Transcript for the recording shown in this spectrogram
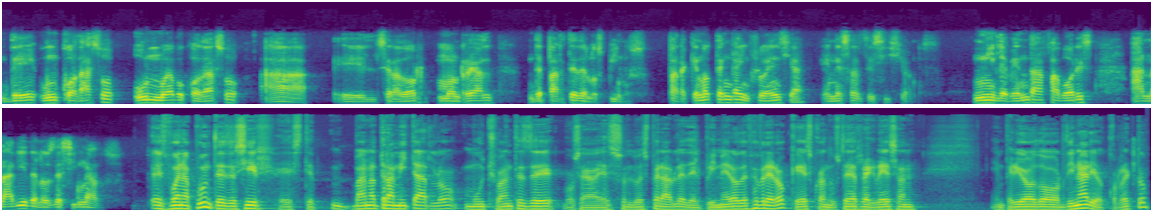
de un codazo, un nuevo codazo a el senador Monreal de parte de los Pinos, para que no tenga influencia en esas decisiones, ni le venda favores a nadie de los designados. Es buen apunte, es decir, este, van a tramitarlo mucho antes de, o sea, eso es lo esperable del primero de febrero, que es cuando ustedes regresan en periodo ordinario, ¿correcto?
